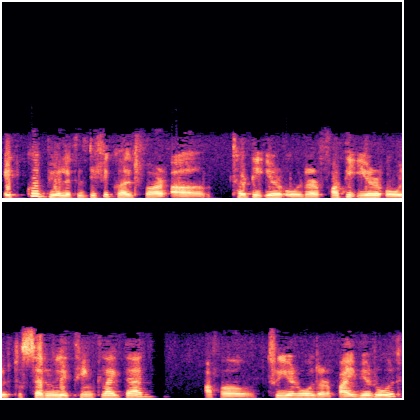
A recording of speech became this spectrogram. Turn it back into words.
It could be a little difficult for a 30-year-old or 40-year-old to suddenly think like that of a three-year-old or a five-year-old,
